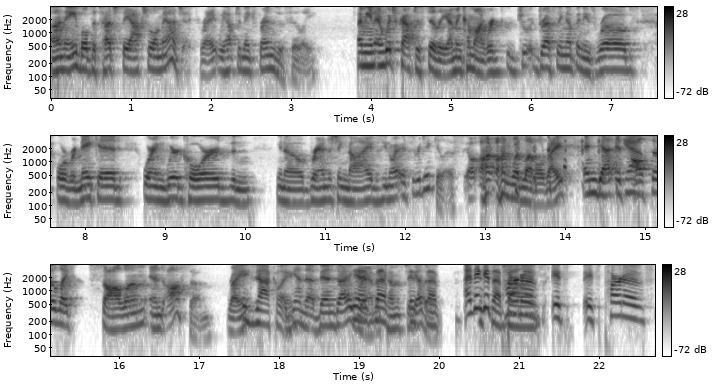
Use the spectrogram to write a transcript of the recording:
unable to touch the actual magic, right? We have to make friends with silly. I mean, and witchcraft is silly. I mean, come on, we're dr- dressing up in these robes or we're naked, wearing weird cords and, you know, brandishing knives. You know, it's ridiculous on, on one level, right? And yet it's Yeah. also like solemn and awesome, right? Exactly. Again, that Venn diagram Yeah, it's that, comes it's together. that I think It's it's, part balance. of it's it's part of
